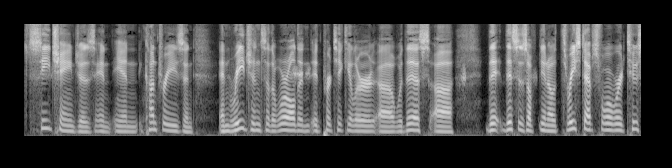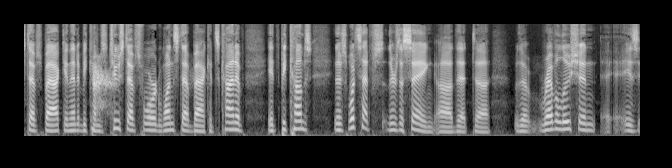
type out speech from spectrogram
sea changes in in countries and and regions of the world, and in particular uh, with this, uh, th- this is a you know three steps forward, two steps back, and then it becomes two steps forward, one step back. It's kind of it becomes there's what's that? There's a saying uh, that uh, the revolution is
